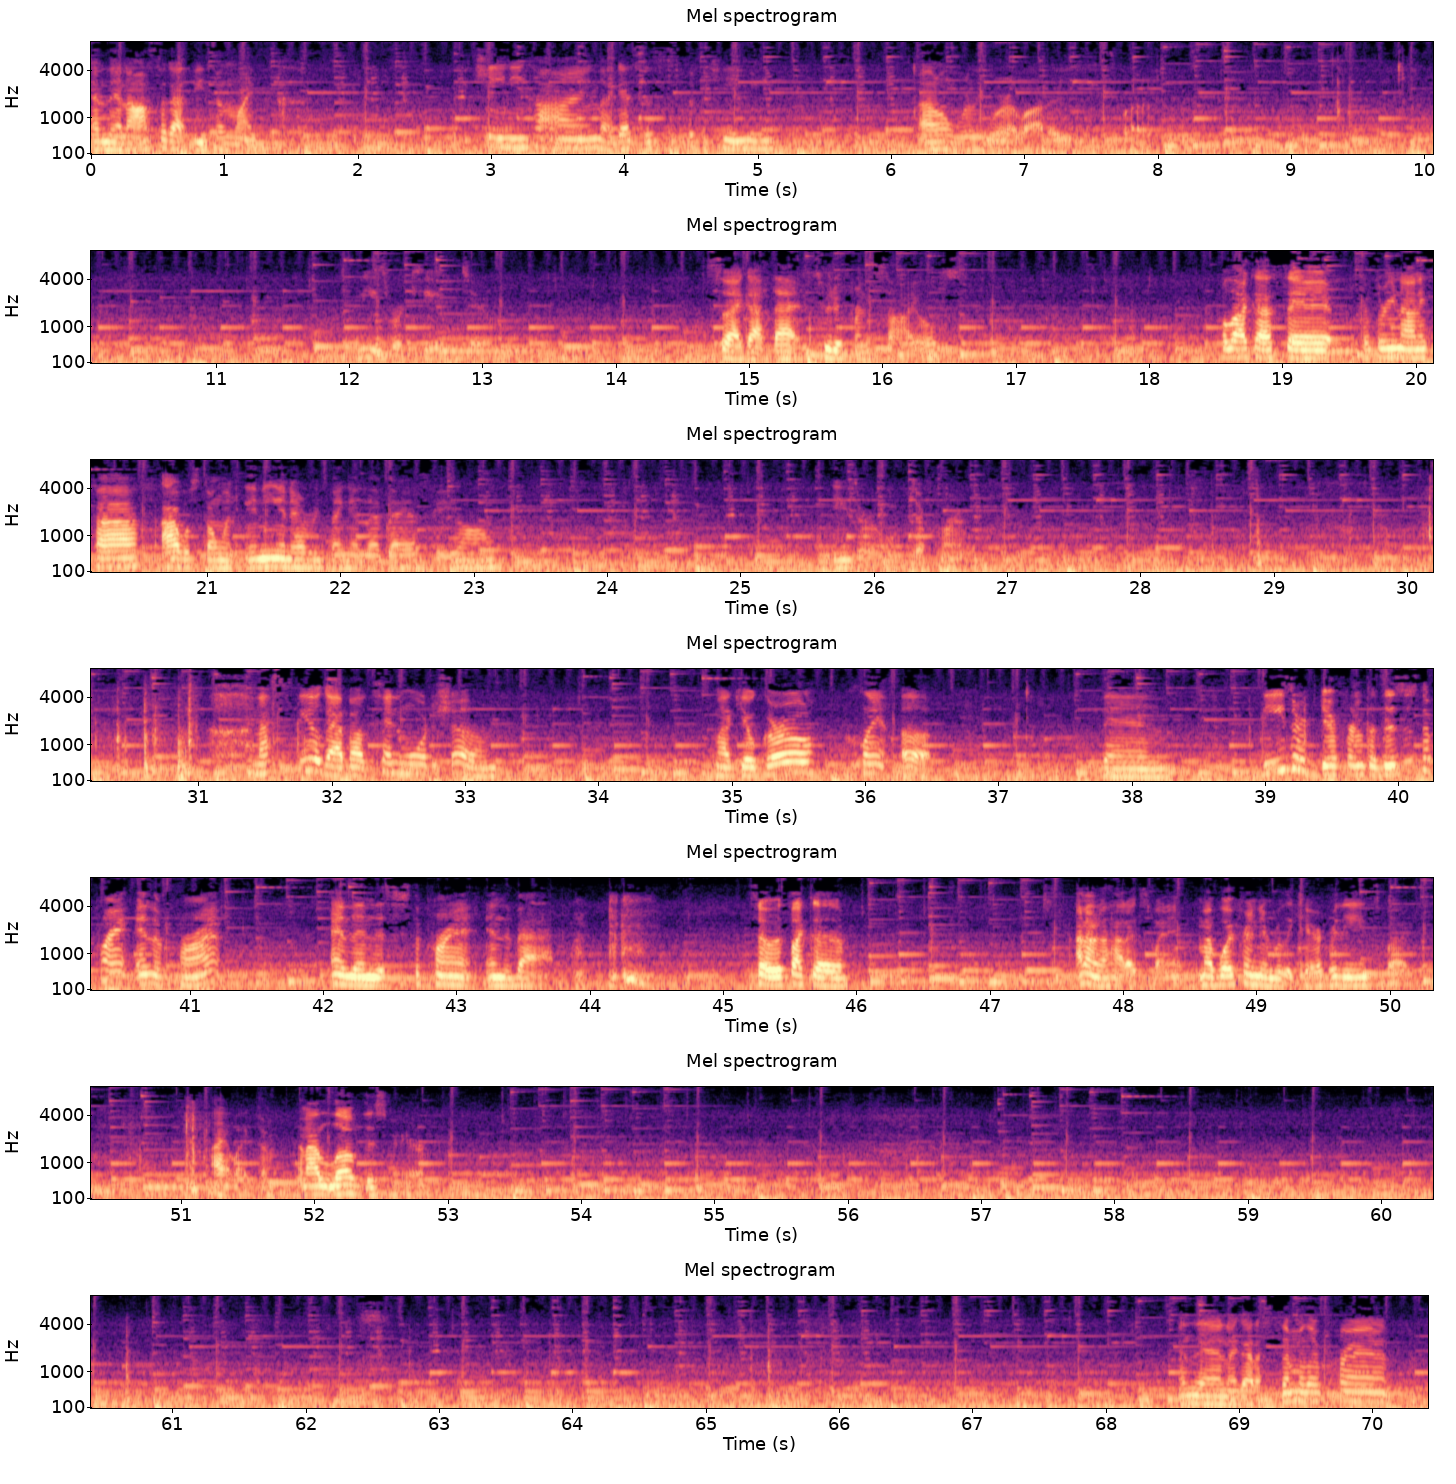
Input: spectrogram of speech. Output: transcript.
And then I also got these in like bikini kind. I guess this is the bikini. I don't really wear a lot of these, but were cute too. So I got that in two different styles. But like I said, for $3.95, I was throwing any and everything in that basket, y'all. These are a little different. And I still got about 10 more to show. Like your girl, Clint Up. Then these are different because this is the print in the front and then this is the print in the back. so it's like a, I don't know how to explain it. My boyfriend didn't really care for these, but I like them. And I love this pair. And then I got a similar print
